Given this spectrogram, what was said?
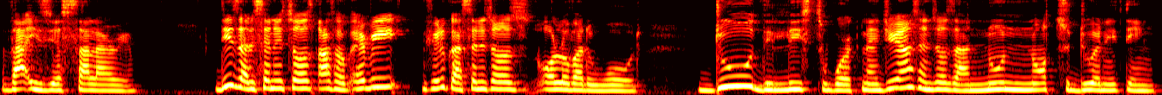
That is your salary. These are the senators out of every if you look at senators all over the world do the least work. Nigerian senators are known not to do anything.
